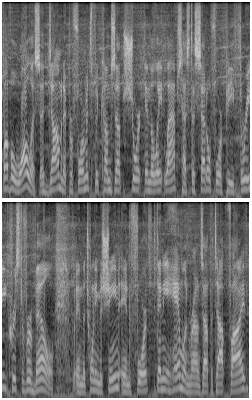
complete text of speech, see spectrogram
Bubba Wallace, a dominant performance, but comes up short in the late laps, has to settle for P3. Christopher Bell in the 20 machine in fourth. Denny Hamlin rounds out the top five.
